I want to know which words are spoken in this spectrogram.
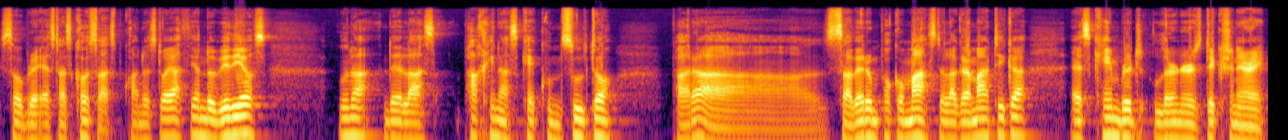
sobre estas cosas. Cuando estoy haciendo vídeos, una de las páginas que consulto para saber un poco más de la gramática es Cambridge Learners Dictionary.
